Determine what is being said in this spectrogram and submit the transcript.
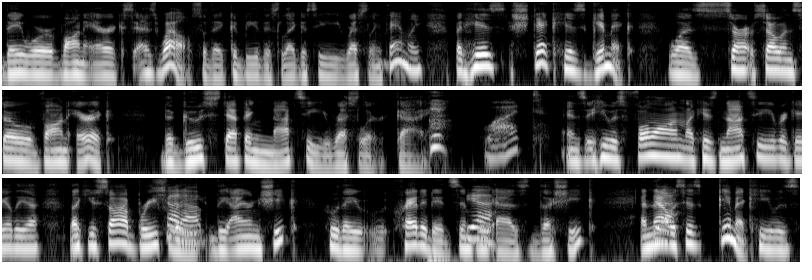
they were Von Erichs as well, so they could be this legacy wrestling family. But his shtick, his gimmick, was so and so Von Erich, the goose stepping Nazi wrestler guy. What? And so he was full on like his Nazi regalia. Like you saw briefly the Iron Sheik, who they credited simply Yeah. as the Sheik. And that Yeah. was his gimmick. He was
